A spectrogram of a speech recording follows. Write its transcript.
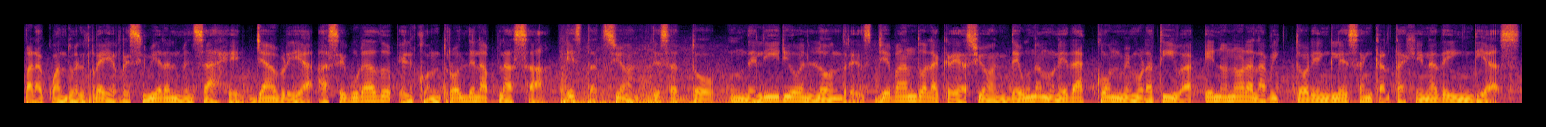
para cuando el rey recibiera el mensaje, ya habría asegurado el control de la plaza. Esta acción desató un delirio en Londres, llevando a la creación de una moneda conmemorativa en honor a la victoria inglesa en Cartagena de Indias.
